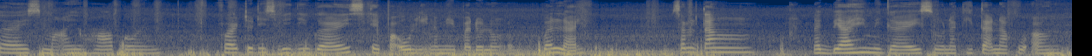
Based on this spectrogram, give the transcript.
guys, maayong hapon. For today's video guys, kay pauli na may padulong og balay. Samtang nagbiyahe mi guys, so nakita na ko ang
